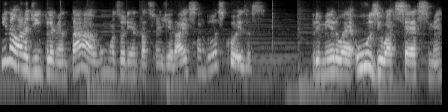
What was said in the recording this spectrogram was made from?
E na hora de implementar, algumas orientações gerais são duas coisas. Primeiro é use o assessment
